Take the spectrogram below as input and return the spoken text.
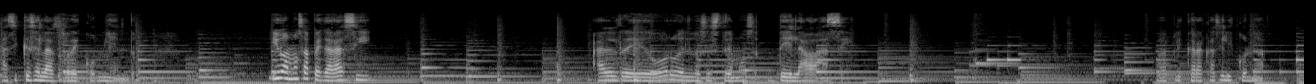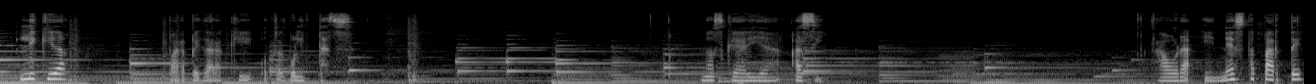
así que se las recomiendo y vamos a pegar así alrededor o en los extremos de la base. Voy a aplicar acá silicona líquida para pegar aquí otras bolitas. Nos quedaría así. Ahora en esta parte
